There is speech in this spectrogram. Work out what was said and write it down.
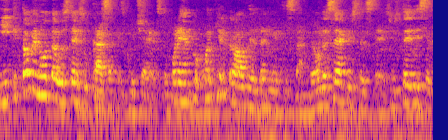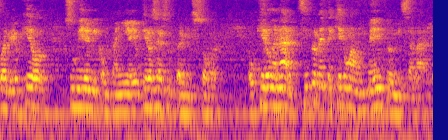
Y que tome nota usted en su casa que escucha esto. Por ejemplo, cualquier trabajo que tenga en este instante, donde sea que usted esté. Si usted dice, bueno, yo quiero subir en mi compañía, yo quiero ser supervisor, o quiero ganar, simplemente quiero un aumento en mi salario.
